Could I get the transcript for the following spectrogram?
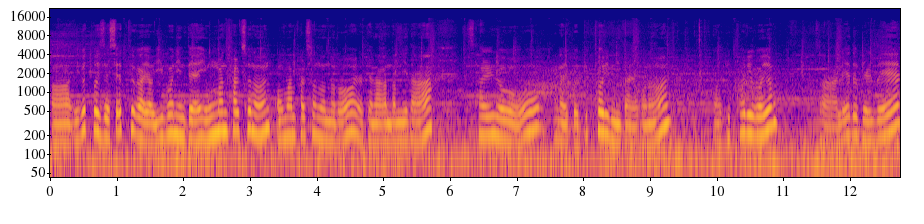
어, 이것도 이제 세트가요. 2번인데 68,000원, 58,000원으로 이렇게 나간답니다. 살료 하나 있고 빅토리입니다. 요거는 어, 빅토리고요. 자, 레드 벨벳,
